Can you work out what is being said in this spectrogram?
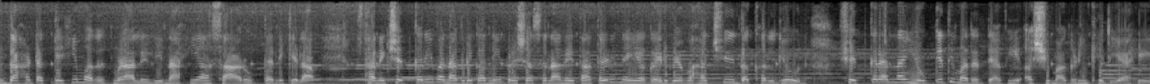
दहा टक्केही मदत मिळालेली नाही असा आरोप त्यांनी केला. स्थानिक शेतकरी व नागरिकांनी प्रशासनाने तातडीने या गैरव्यवहाराची दखल घेऊन शेतकऱ्यांना योग्य ती मदत द्यावी अशी मागणी केली आहे.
